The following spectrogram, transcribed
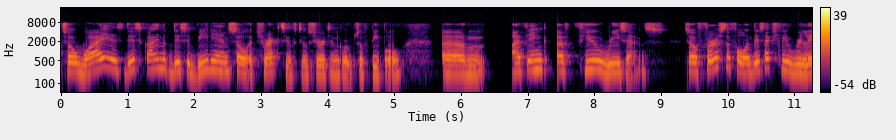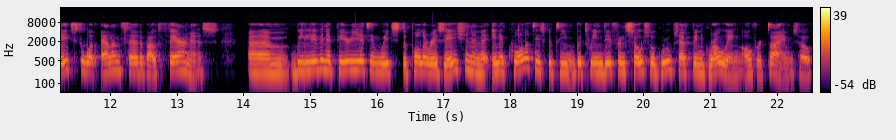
So, why is this kind of disobedience so attractive to certain groups of people? Um, I think a few reasons. So, first of all, and this actually relates to what Alan said about fairness. Um, we live in a period in which the polarization and the inequalities between between different social groups have been growing over time. So,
